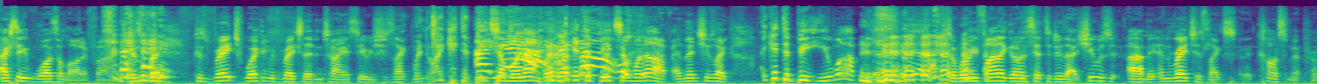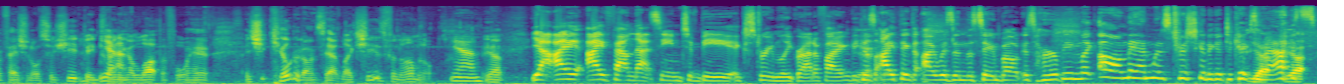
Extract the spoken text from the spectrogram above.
Actually, it was a lot of fun because because Rach working with Rach that entire series, she's like, when do I get to beat Uh, someone yeah, up? When do I I get to beat someone up? And then she was like, I get to beat you up. Yeah. So when we finally got on set to do that, she was um, and Rach is like s- a consummate professional, so she'd been Yeah. training a lot beforehand, and she killed it on set. Like she is phenomenal. Yeah. Yeah. Yeah, I, I found that scene to be extremely gratifying because Yeah. I think I was in the same boat as her, being like, oh man, when is Trish going to get to kick some Yeah, ass?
